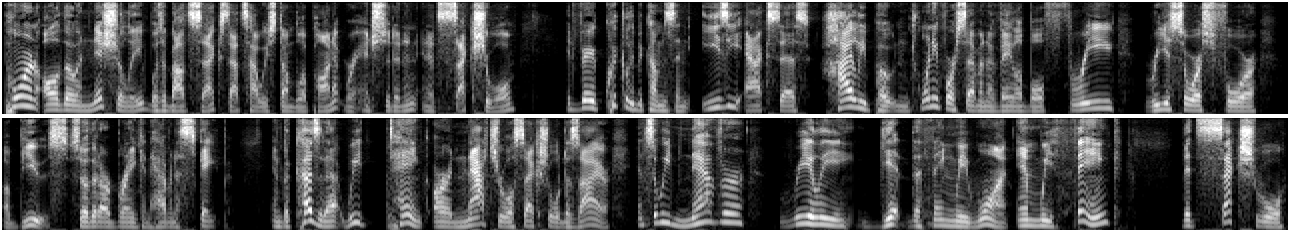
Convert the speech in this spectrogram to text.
porn, although initially was about sex, that's how we stumble upon it. We're interested in it and it's sexual. It very quickly becomes an easy access, highly potent, 24 7 available, free resource for abuse so that our brain can have an escape. And because of that, we tank our natural sexual desire. And so we never really get the thing we want. And we think that sexual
